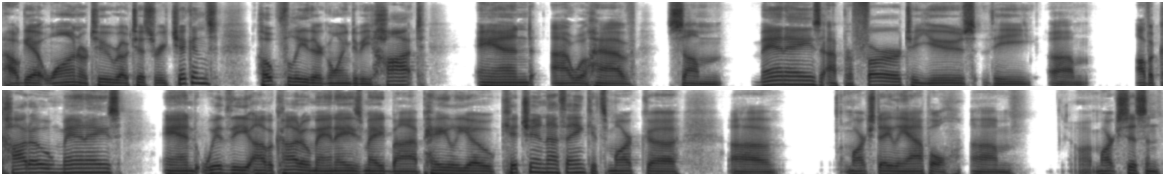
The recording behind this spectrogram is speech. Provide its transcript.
I'll get one or two rotisserie chickens. Hopefully, they're going to be hot and I will have some mayonnaise. I prefer to use the um, avocado mayonnaise. And with the avocado mayonnaise made by Paleo Kitchen, I think it's Mark uh, uh, Mark's Daily Apple, um, uh, Mark Sisson.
